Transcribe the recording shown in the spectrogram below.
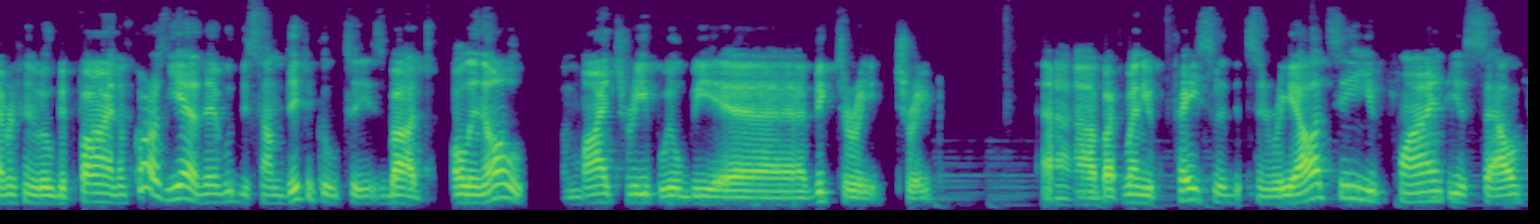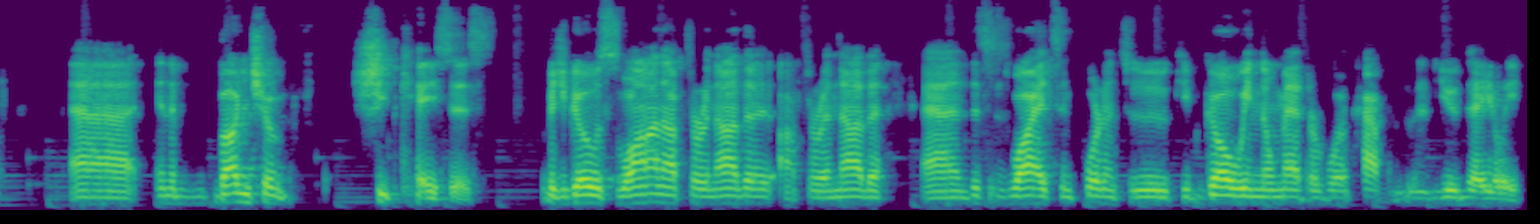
everything will be fine. Of course, yeah, there would be some difficulties, but all in all, my trip will be a victory trip. Uh, but when you face with this in reality, you find yourself uh, in a bunch of shit cases, which goes one after another after another. And this is why it's important to keep going no matter what happens with you daily.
